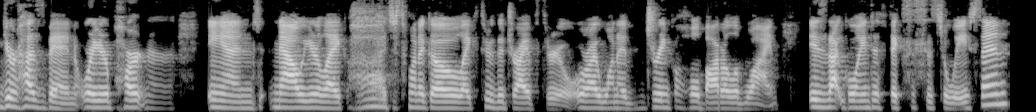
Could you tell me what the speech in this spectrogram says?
your husband or your partner and now you're like oh, i just want to go like through the drive through or i want to drink a whole bottle of wine is that going to fix the situation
